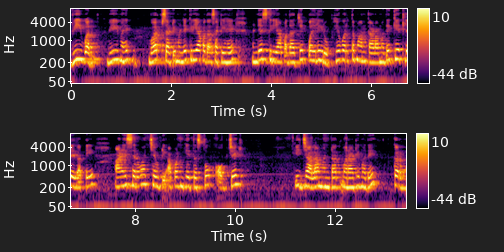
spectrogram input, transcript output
व्ही वन. व्ही म्हणजे वर्बसाठी म्हणजे क्रियापदासाठी आहे. म्हणजेच क्रियापदाचे पहिले रूप हे वर्तमान काळामध्ये घेतले जाते. आणि सर्वात शेवटी आपण घेत असतो ऑब्जेक्ट की ज्याला म्हणतात मराठीमध्ये कर्म.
